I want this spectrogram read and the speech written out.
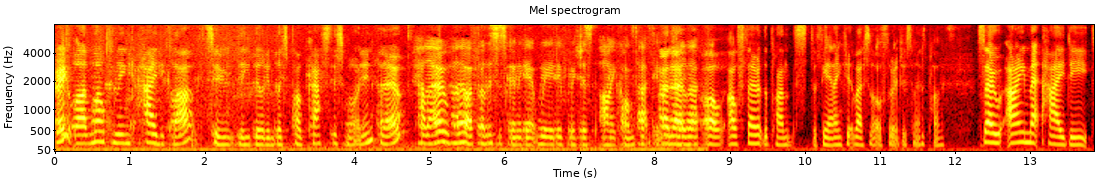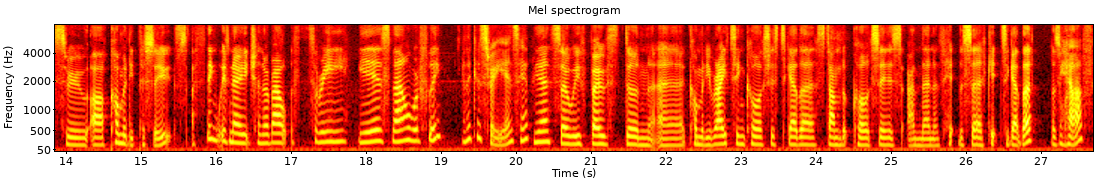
Great. Well, I'm welcoming Heidi Clark to the Building Bliss podcast this morning. Hello. Hello, hello. I feel this is going to get weird if we're just eye contact each I know. other. Oh, I'll stare at the plants just yeah. make it less authoritative than plants. So I met Heidi through our comedy pursuits. I think we've known each other about three years now, roughly. I think it's three years, yeah. Yeah, so we've both done uh, comedy writing courses together, stand up courses, and then have hit the circuit together as we have,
